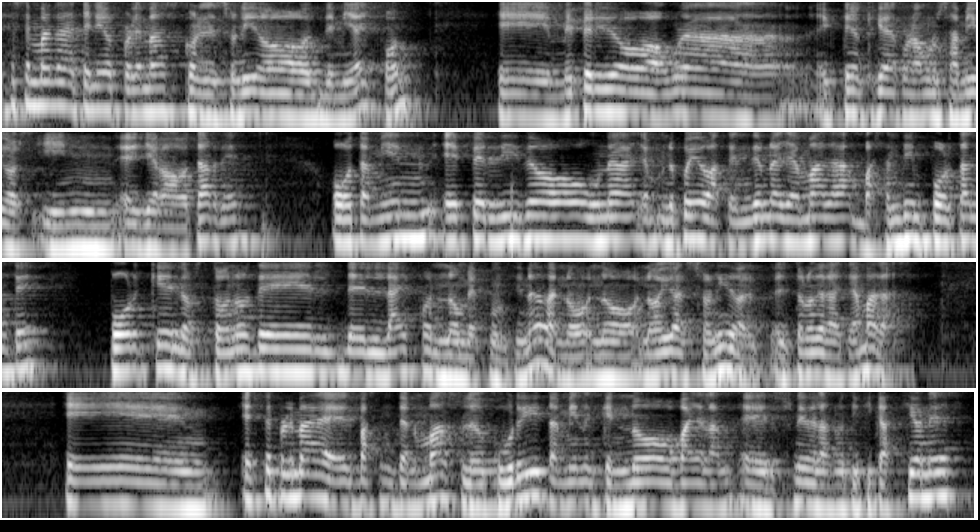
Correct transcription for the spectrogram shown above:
esta semana he tenido problemas con el sonido de mi iPhone. Eh, me he perdido alguna. Tengo que quedar con algunos amigos y he llegado tarde. O también he perdido una. No he podido atender una llamada bastante importante porque los tonos del, iPhone no me funcionaban, no, no, no oiga el sonido, el, tono de las llamadas. Eh, este problema es bastante normal, suele ocurrir también que no vaya el sonido de las notificaciones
